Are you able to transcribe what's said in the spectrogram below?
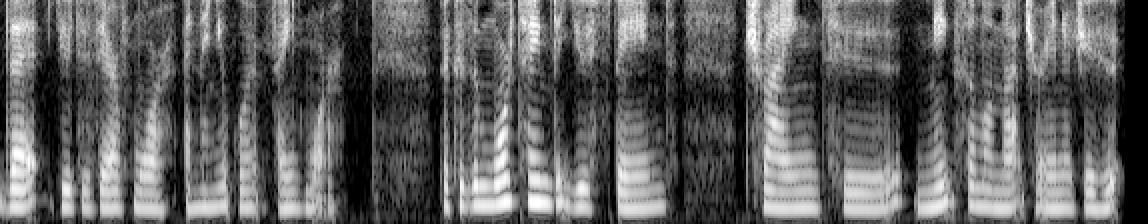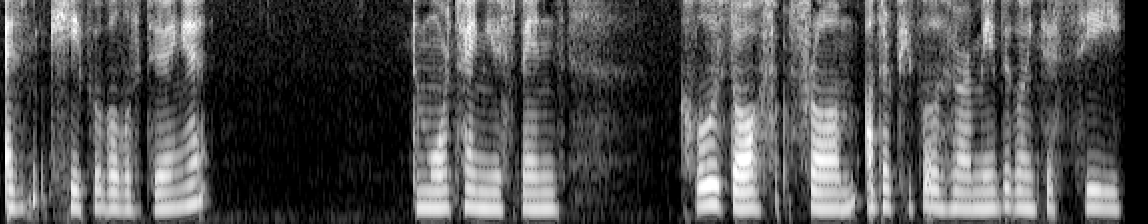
that you deserve more, and then you'll go out and find more. Because the more time that you spend trying to make someone match your energy who isn't capable of doing it, the more time you spend closed off from other people who are maybe going to see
